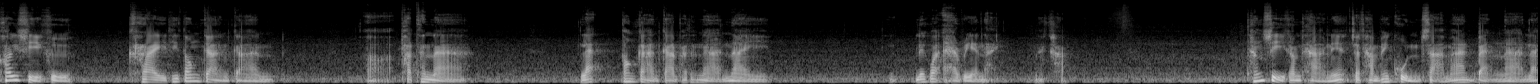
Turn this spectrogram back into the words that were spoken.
ข้อที่ 4 คือใครที่ต้องการการพัฒนา และต้องการการพัฒนาใน เรียกว่า area ไหนนะครับ ทั้ง 4คำถามนี้จะทำให้คุณสามารถแบ่งงานและ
